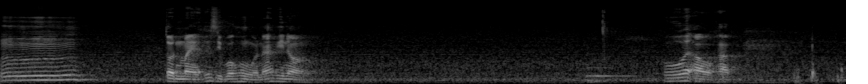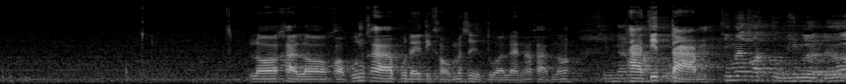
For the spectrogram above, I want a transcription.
อืมต้นใหม่คือสีบ่หูนะพี่น้อง โอ้ยเอาครับ รอค่ะ รอขอบคุณค่ะผู้ใดที่เขามาซื้อตัวแล้วนะครับ เนาะถ้าติดตาม ทีมงานคอสตูมยิงเลือดเด้อ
